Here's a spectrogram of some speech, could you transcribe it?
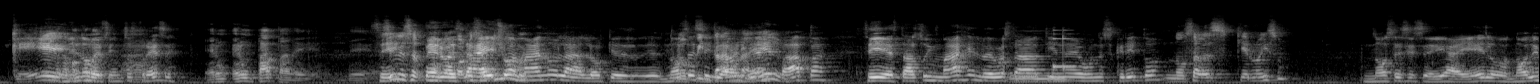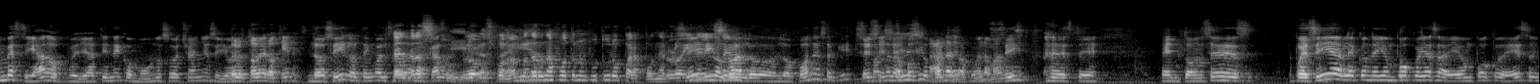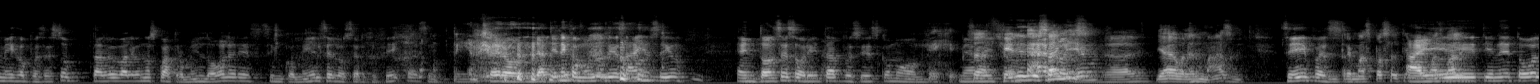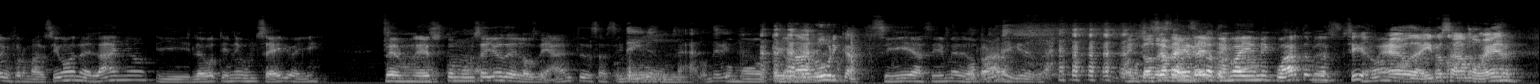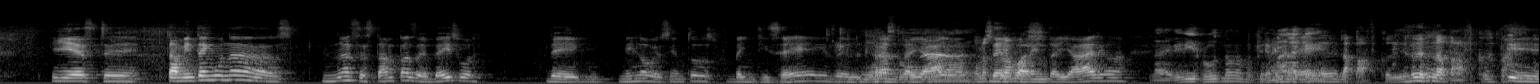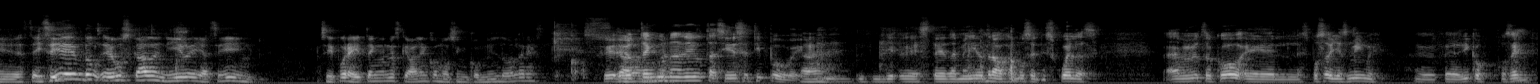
¿Qué? No. 1913. Era un, era un papa de. de- Sí, Sí, es el pero está hecho a mano la, lo que, eh, no Lo sé si la pintaron a él. Papa. Sí, está su imagen, luego está, Mm. tiene un escrito. ¿No sabes quién lo hizo? no sé si sería él o no lo he investigado, pues ya tiene como unos 8 años y yo... Pero todavía lo tienes. Lo sí, lo tengo el sábado en la casa. Sí, lo, podemos mandar una foto en un futuro para ponerlo ahí Sí, en el lo, Instagram. lo- lo pones aquí. Sí, sí, mando sí, la sí, foto sí. para que Ándale, la me la pongas. mandas. Sí, este, entonces, pues sí, hablé con ella un poco, ya sabía un poco de eso y me dijo, pues esto tal vez vale unos 4 mil dólares, 5 mil, se lo certificas. y- pero ya tiene como unos 10 años, digo. Entonces ahorita pues sí es como... Me O sea, dicho- tiene 10 Lo años, ya va a valer más, güey. Sí, pues Entre más pasa el tiempo, ahí más vale. tiene toda la información, el año y luego tiene un sello ahí. Pero es como un sello de los de antes, así ¿Dónde vives? como... O sea, ¿dónde vives? como Una rúbrica. Sí, así medio ¿Cómo, por raro. vives? Entonces fuera ahí se lo tengo ahí en mi cuarto, pues. Sí, no, güey, de ahí no se va a mover. Y este, también tengo unas, unas estampas de béisbol de 1926, del Unas 30 y algo, del cromos. 40 y algo. La de Baby Ruth, ¿no? Firmada la que... La Pafco, la Pafco. Y, este, y sí, he buscado en eBay así. Sí, por ahí tengo unas que valen como 5 mil dólares. Yo, tengo una. anécdota así de ese tipo, güey. Ah. Este, también yo trabajamos en escuelas. A mí me tocó el esposo de Yasmín, güey, eh, Federico, José.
